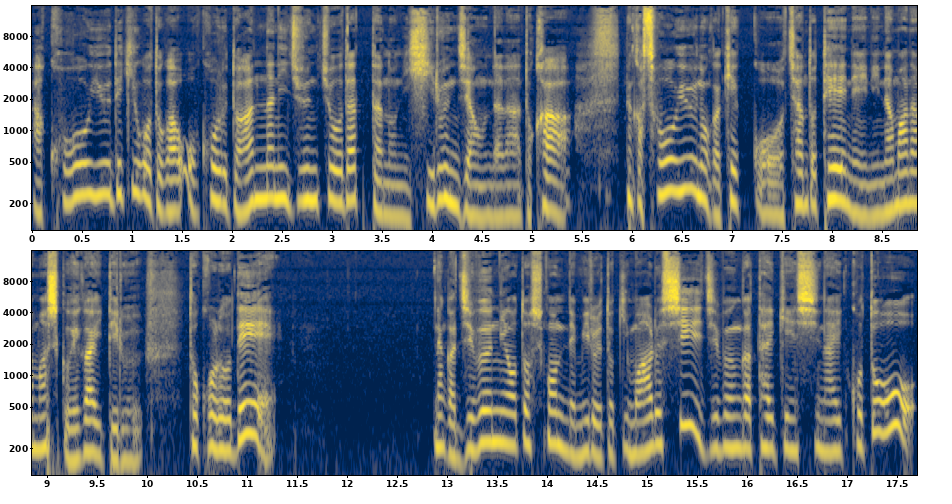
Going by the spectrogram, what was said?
あこういう出来事が起こるとあんなに順調だったのにひるんじゃうんだなとかなんかそういうのが結構ちゃんと丁寧に生々しく描いてるところでなんか自分に落とし込んでみる時もあるし自分が体験しないことを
